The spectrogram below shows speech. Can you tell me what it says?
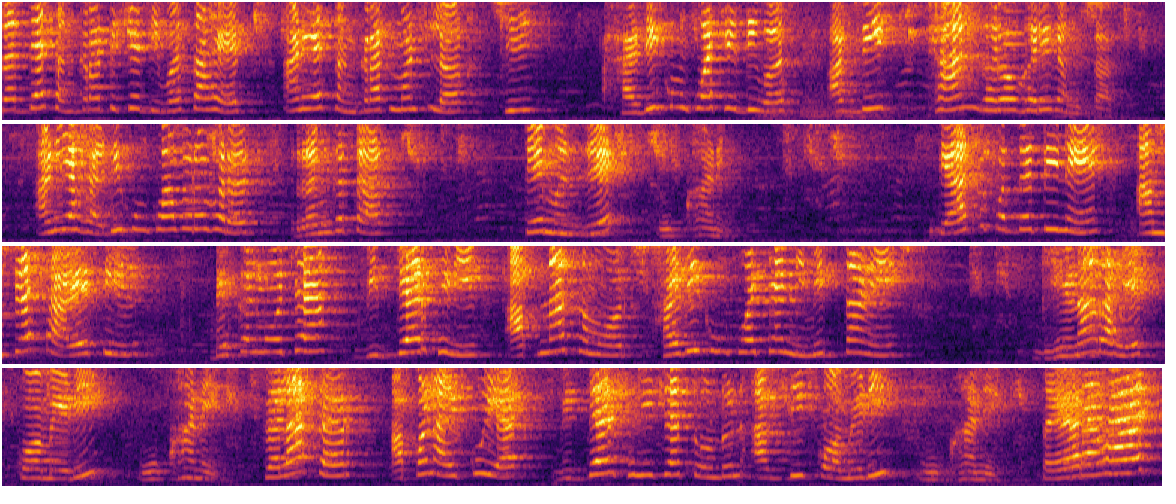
सध्या संक्रांतीचे दिवस आहेत आणि या संक्रांत म्हटलं की हळदी कुंकवाचे दिवस अगदी छान घरोघरी रंगतात. आणि या हळदी कुंकवाबरोबरच रंगतात ते म्हणजे उखाणे. त्याच पद्धतीने आमच्या शाळेतील डेकनमोच्या विद्यार्थिनी आपणासमोर हळदी कुंकवाच्या निमित्ताने घेणार आहेत कॉमेडी उखाणे. चला तर आपण ऐकूयात विद्यार्थिनीच्या तोंडून अगदी कॉमेडी ओघाने तयार आहात?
